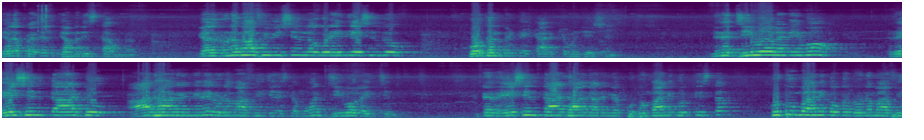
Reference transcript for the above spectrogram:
ఇలా ప్రజలు గమనిస్తా ఉన్నారు. ఇలా రుణమాఫీ విషయంలో కూడా ఏం చేసిండ్రు? కోతలు పెట్టే కార్యక్రమం చేసింది. నిన్న జీవోలనేమో రేషన్ కార్డు ఆధారంగానే రుణమాఫీ చేస్తాము అని జీవోలు ఇచ్చింది. అంటే రేషన్ కార్డు ఆధారంగా కుటుంబాన్ని గుర్తిస్తాం కుటుంబానికి ఒక రుణమాఫీ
